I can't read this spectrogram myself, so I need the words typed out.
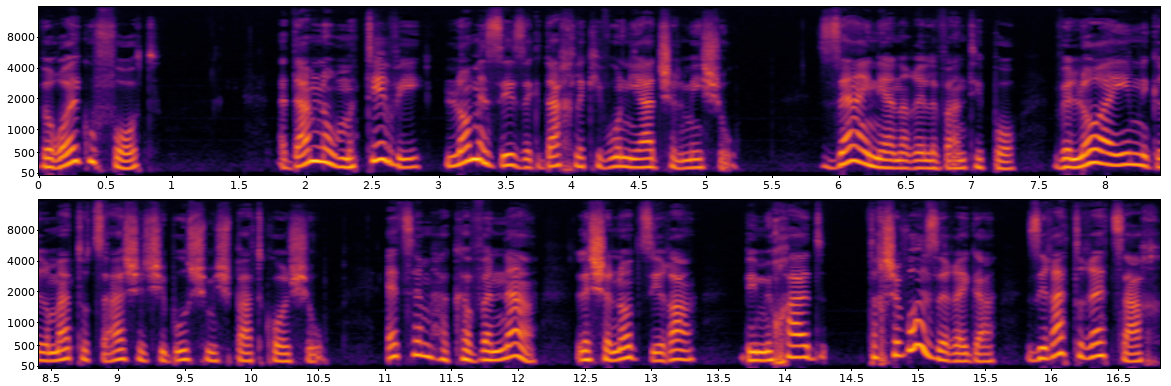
ורואה גופות, אדם נורמטיבי לא מזיז אקדח לכיוון יד של מישהו. זה העניין הרלוונטי פה, ולא האם נגרמה תוצאה של שיבוש משפט כלשהו. עצם הכוונה לשנות זירה, במיוחד, תחשבו על זה רגע, זירת רצח,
